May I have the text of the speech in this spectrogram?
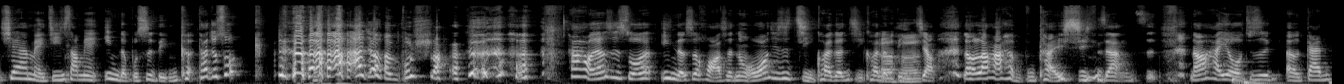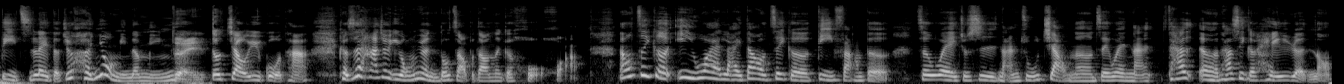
现在美金上面印的不是林肯，他就说。他就很不爽，他好像是说印的是华盛顿，我忘记是几块跟几块的比较然后让他很不开心这样子。然后还有就是呃甘地之类的，就很有名的名人对都教育过他，可是他就永远都找不到那个火花。然后这个意外来到这个地方的这位就是男主角呢，这位男他呃他是一个黑人哦，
